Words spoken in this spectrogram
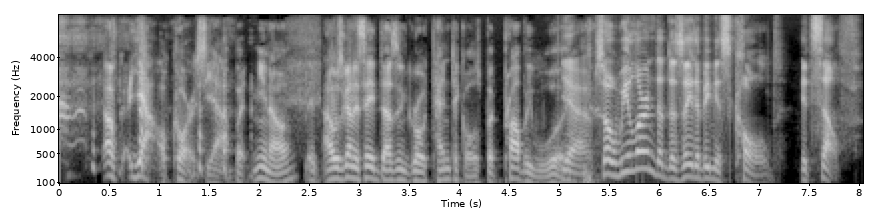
oh, yeah, of course, yeah, but you know, it, I was going to say it doesn't grow tentacles, but probably would. Yeah. So we learned that the Zeta beam is cold itself.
